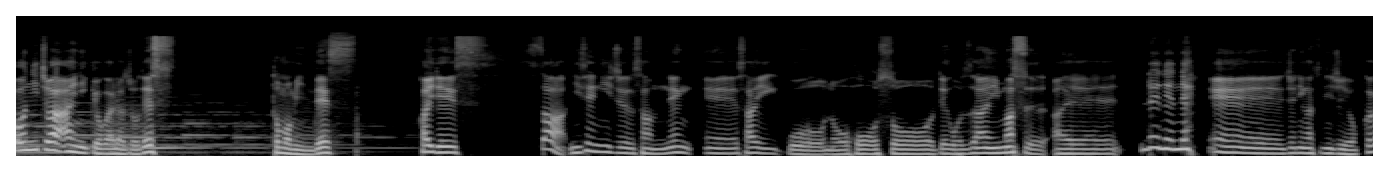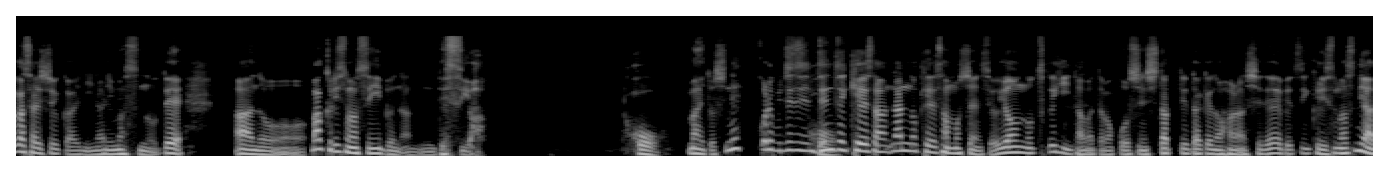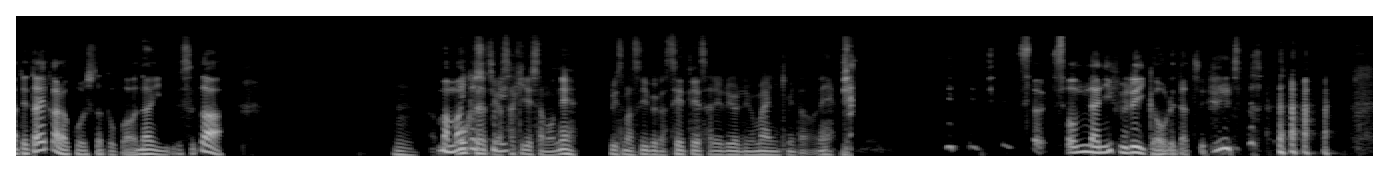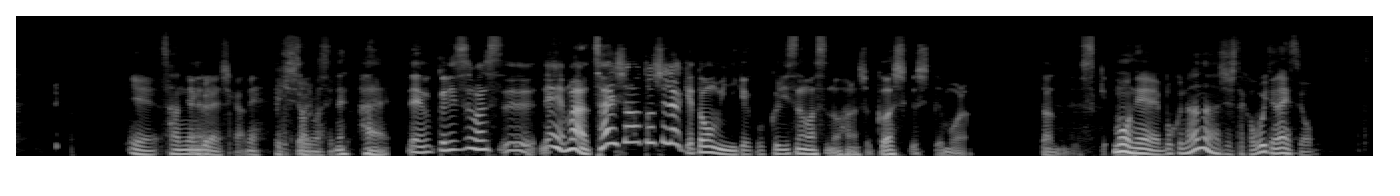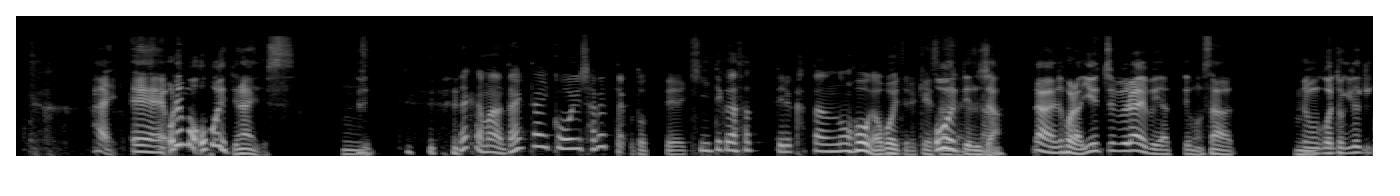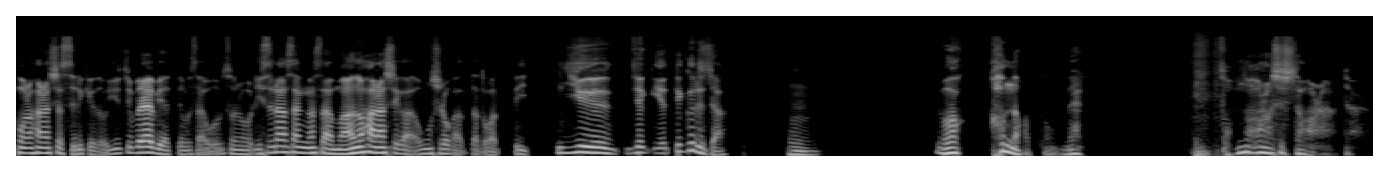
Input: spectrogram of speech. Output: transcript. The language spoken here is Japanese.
こんにちは、愛に教会ラジオです。ともみんです。はいです。さあ、2023年、えー最後の放送でございます。えー例年ね、えー12月24日が最終回になりますので、あのーまあ、クリスマスイブなんですよ。ほ毎年ね。これ全然計算、何の計算もしてないんですよ。4のつく日にたまたま更新したっていうだけの話で、別にクリスマスに当てたいからこうしたとかはないんですが、う。うん。まあ、毎僕年クリたちが先でしたもんね。クリスマスイブが制定されるよりも前に決めたのね。そそんなに古いか、俺たち。いえ、3年ぐらいしかね、歴史はありませんね。はい。で、クリスマス、ね、まあ、最初の年だけトモミに結構クリスマスの話を詳しくしてもらったんですけど。もうね、僕何の話したか覚えてないですよ。はい。えー俺も覚えてないです。うん。だからまあ、大体こういう喋ったことって、聞いてくださってる方の方が覚えてるケースあ覚えるじゃないですかてるじゃん。だから、ほら、YouTube ライブやってもさ、うんでもこれ時々この話はするけど、YouTube ライブやってもさ、そのリスナーさんがさ、もうあの話が面白かったとかって言う、じ言ってくるじゃうん。ん。わかんなかったもんね。そんな話したかなみたいな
